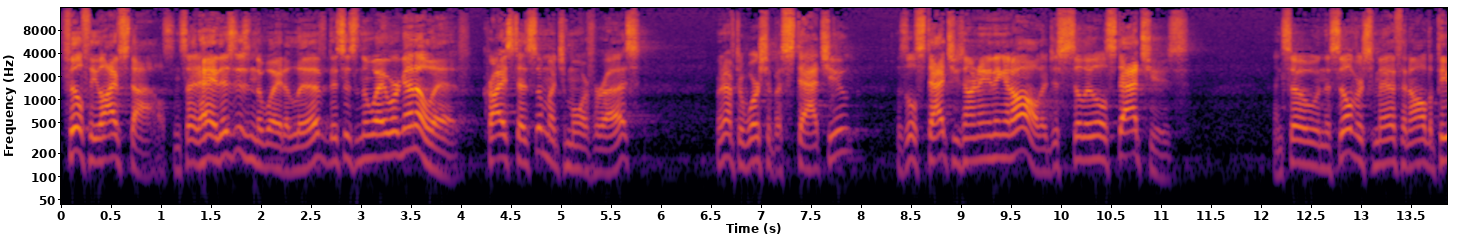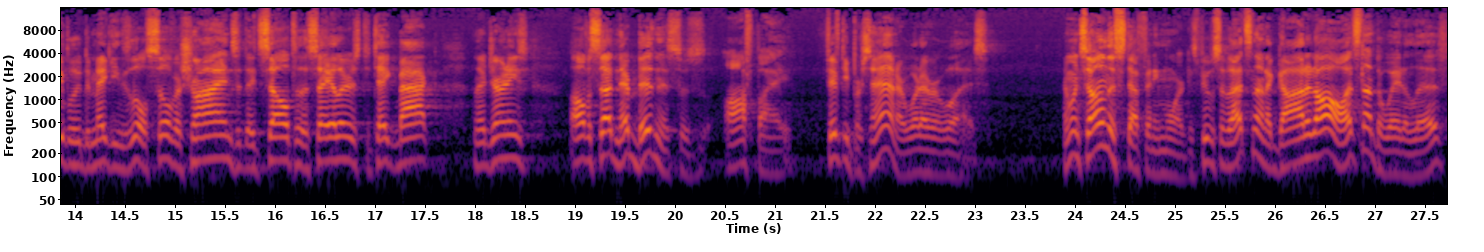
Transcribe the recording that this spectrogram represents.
filthy lifestyles, and said, hey, this isn't the way to live. This isn't the way we're going to live. Christ has so much more for us. We don't have to worship a statue. Those little statues aren't anything at all, they're just silly little statues. And so when the silversmith and all the people who'd been making these little silver shrines that they'd sell to the sailors to take back on their journeys, all of a sudden their business was off by 50% or whatever it was. They weren't selling this stuff anymore because people said, well, that's not a God at all. That's not the way to live.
